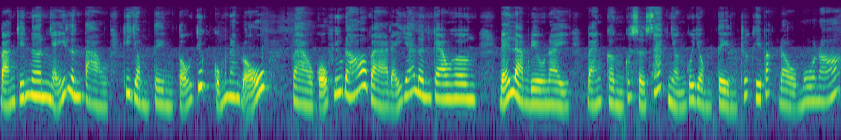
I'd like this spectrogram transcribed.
Bạn chỉ nên nhảy lên tàu khi dòng tiền tổ chức cũng đang đổ vào cổ phiếu đó và đẩy giá lên cao hơn. Để làm điều này, bạn cần có sự xác nhận của dòng tiền trước khi bắt đầu mua nó.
